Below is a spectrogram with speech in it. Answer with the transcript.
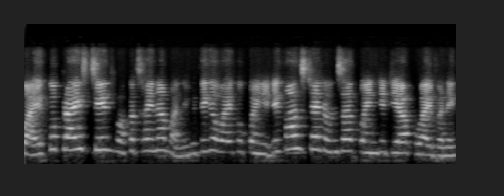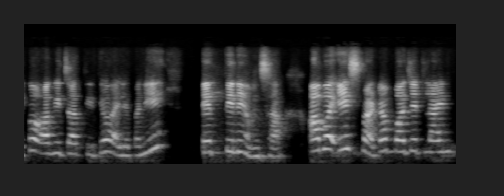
वाइको प्राइस चेन्ज भएको छैन भन्ने बित्तिकै वाइको क्वान्टिटी कन्सटेन्ट हुन्छ। क्वान्टिटी अफ वाइ भनेको अघि जति थियो अहिले पनि त्यति नै हुन्छ। अब यसबाट बजेट लाइन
